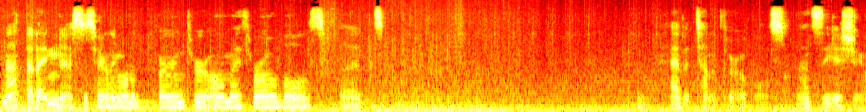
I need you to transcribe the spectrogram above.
Not that I necessarily want to burn through all my throwables, but I don't have a ton of throwables. That's the issue.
